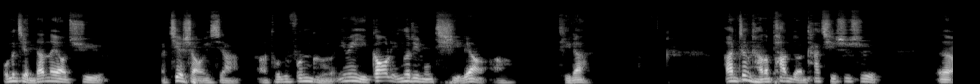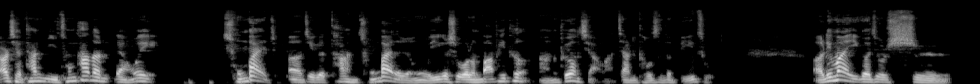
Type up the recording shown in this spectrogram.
我们简单的要去介绍一下啊投资风格，因为以高龄的这种体量啊体量。按正常的判断，他其实是，呃，而且他，你从他的两位崇拜者啊，这个他很崇拜的人物，一个是沃伦·巴菲特啊，那不用讲了，价值投资的鼻祖。啊，另外一个就是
